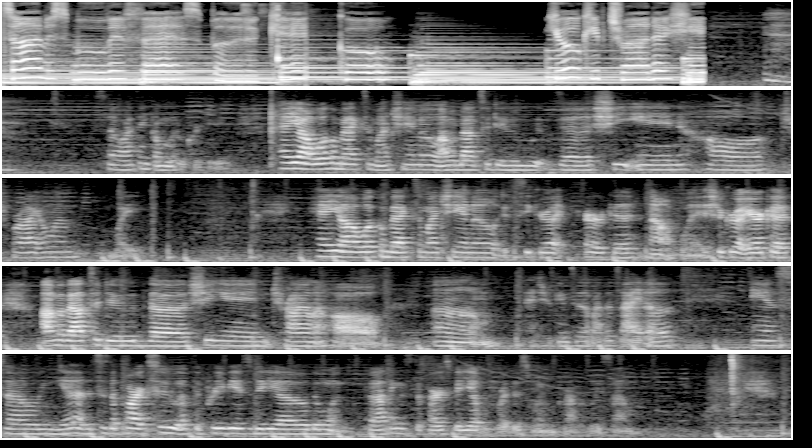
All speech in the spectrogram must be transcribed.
Time is moving fast, but I can't go. You keep trying to hear. So I think I'm a little crooked. Hey y'all, welcome back to my channel. I'm about to do the Shein haul try on. Wait. Hey y'all, welcome back to my channel. It's your girl Erica. No. It's your girl Erica. I'm about to do the Shein try on haul. Um, as you can tell by the title. And so yeah, this is the part two of the previous video. The one, I think it's the first video before this one, probably so.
